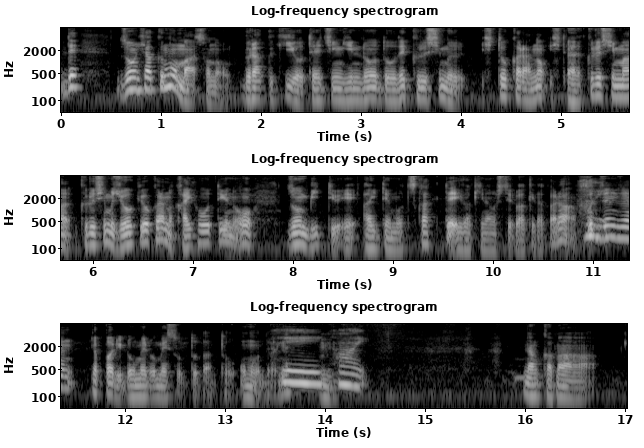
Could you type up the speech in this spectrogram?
でゾン100もまあそのブラック企業低賃金労働で苦しむ人からの苦し,、ま、苦しむ状況からの解放っていうのをゾンビっていうアイテムを使って描き直してるわけだから、これ全然やっぱりロメロメソッドだと思うんだよね。へえ、うん。はい。なんかまあ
